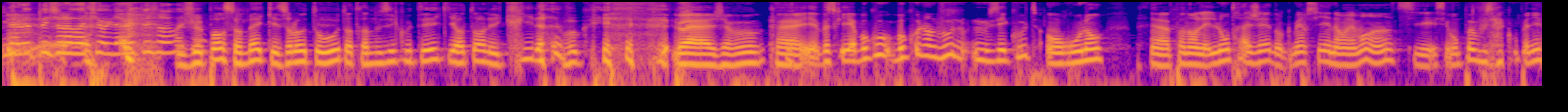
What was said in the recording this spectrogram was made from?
Il a le P sur la voiture, il a le P sur la voiture. Je pense au mec qui est sur l'autoroute en train de nous écouter, qui entend les cris là, vos cris. Ouais, j'avoue. Ouais, parce qu'il y a beaucoup, beaucoup d'entre vous nous- nous écoutent en roulant euh, pendant les longs trajets. Donc merci énormément hein, si, si on peut vous accompagner.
